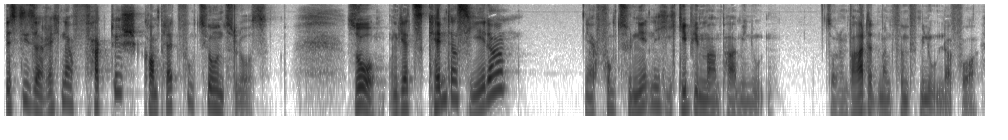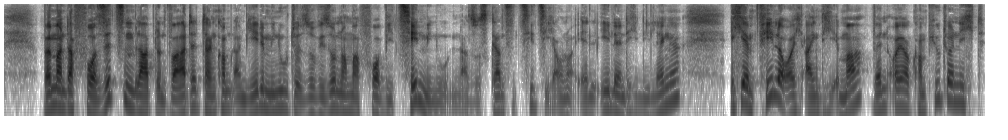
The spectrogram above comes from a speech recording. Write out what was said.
ist dieser Rechner faktisch komplett funktionslos. So, und jetzt kennt das jeder. Ja, funktioniert nicht. Ich gebe ihm mal ein paar Minuten. So, dann wartet man fünf Minuten davor. Wenn man davor sitzen bleibt und wartet, dann kommt einem jede Minute sowieso nochmal vor wie zehn Minuten. Also das Ganze zieht sich auch noch elendig in die Länge. Ich empfehle euch eigentlich immer, wenn euer Computer nicht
